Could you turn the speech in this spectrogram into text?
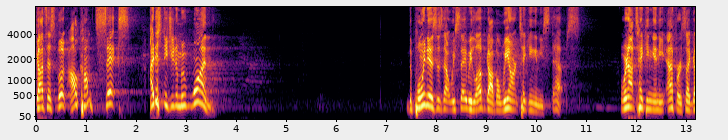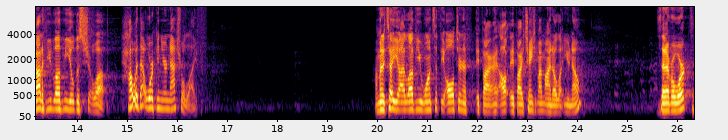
God says, Look, I'll come six. I just need you to move one. The point is, is that we say we love God, but we aren't taking any steps. We're not taking any efforts. Like, God, if you love me, you'll just show up. How would that work in your natural life? I'm going to tell you, I love you once at the altar, and if, if, I, I'll, if I change my mind, I'll let you know. Has that ever worked?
